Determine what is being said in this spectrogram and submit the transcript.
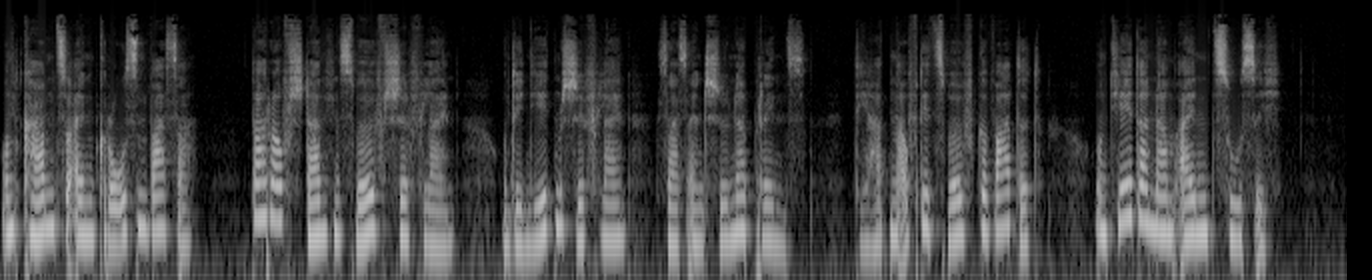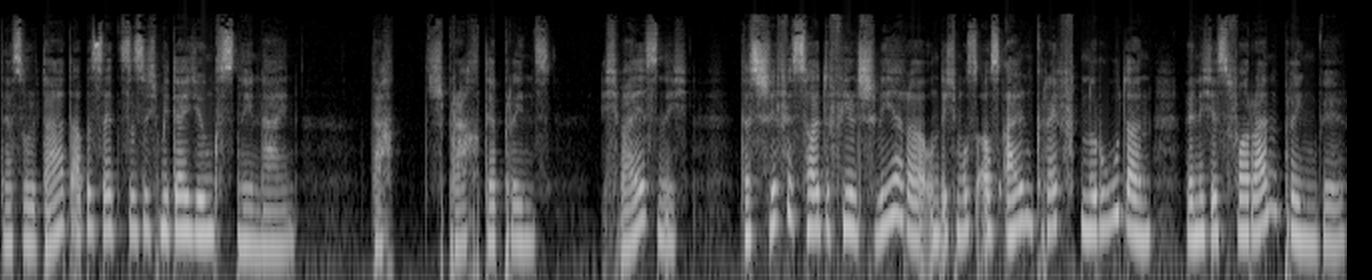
und kam zu einem großen Wasser. Darauf standen zwölf Schifflein, und in jedem Schifflein saß ein schöner Prinz. Die hatten auf die zwölf gewartet, und jeder nahm einen zu sich. Der Soldat aber setzte sich mit der Jüngsten hinein. Da sprach der Prinz, ich weiß nicht, das Schiff ist heute viel schwerer, und ich muss aus allen Kräften rudern, wenn ich es voranbringen will.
